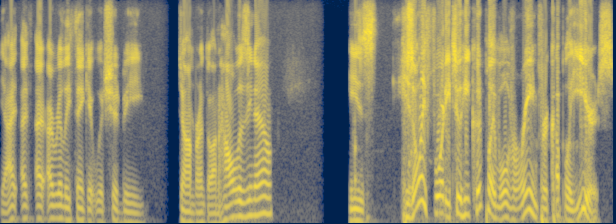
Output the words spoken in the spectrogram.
Yeah, I, I I really think it would should be Jon. And how old is he now? He's he's only forty two. He could play Wolverine for a couple of years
